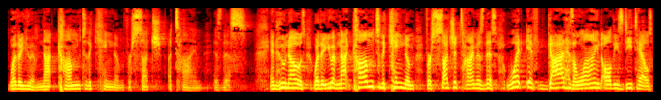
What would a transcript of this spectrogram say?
whether you have not come to the kingdom for such a time as this. And who knows whether you have not come to the kingdom for such a time as this? What if God has aligned all these details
